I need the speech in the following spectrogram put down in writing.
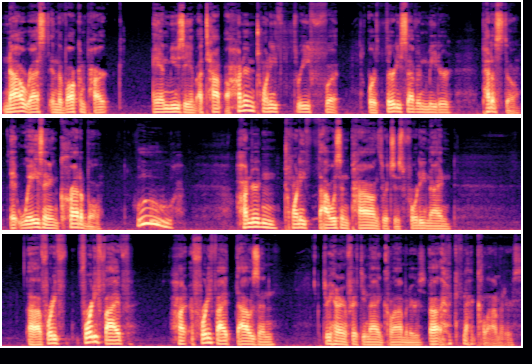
now rests in the Vulcan Park and Museum atop a 123 foot or 37 meter pedestal. It weighs an incredible Woo. 120,000 pounds, which is 49, uh, 40, 45, 45,359 kilometers, uh, not kilometers,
